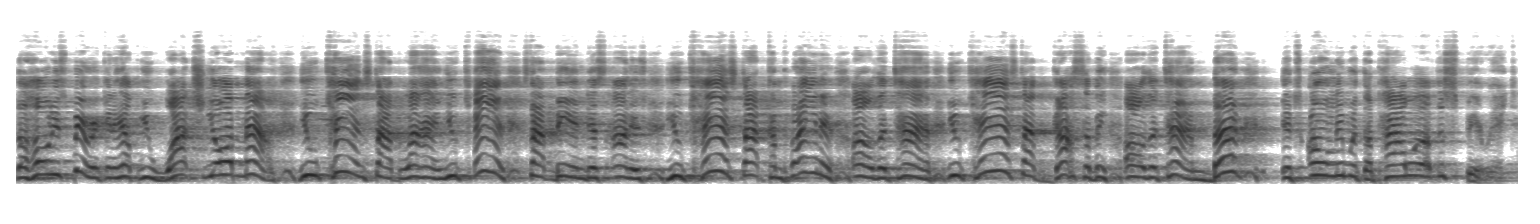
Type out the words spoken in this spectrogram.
The Holy Spirit can help you watch your mouth. You can stop lying. You can stop being dishonest. You can stop complaining all the time. You can stop gossiping all the time. But it's only with the power of the Spirit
